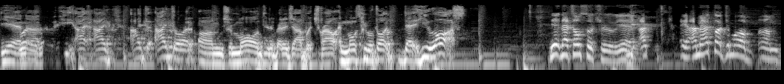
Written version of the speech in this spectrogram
Yeah, Well- nah, he, I, I, I, I thought um, Jamal did a better job with Trout, and most people thought that he lost. Yeah, that's also true. Yeah. Yeah. I, yeah, I mean, I thought Jamal um,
